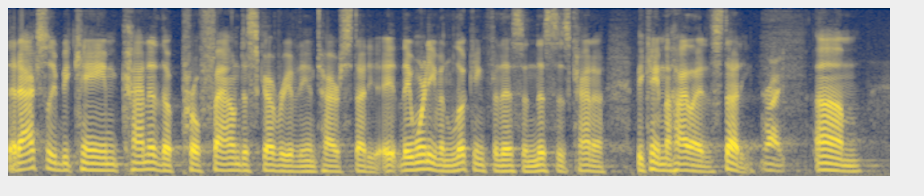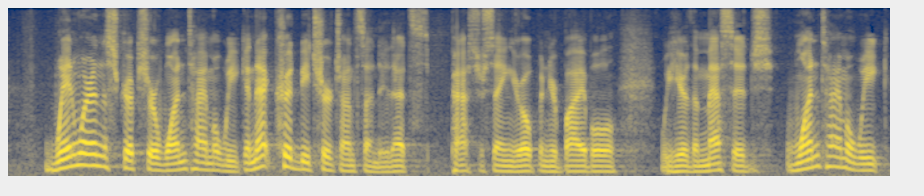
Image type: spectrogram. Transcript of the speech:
that actually became kind of the profound discovery of the entire study. It, they weren't even looking for this, and this is kind of became the highlight of the study. Right. Um, when we're in the scripture one time a week, and that could be church on Sunday, that's pastor saying you open your Bible, we hear the message, one time a week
